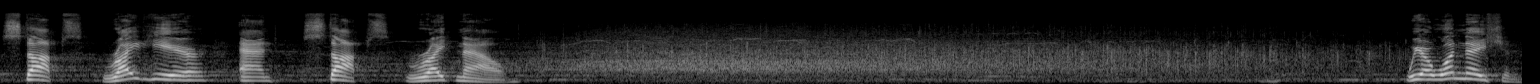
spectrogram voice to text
stops right here and stops right now. We are one nation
